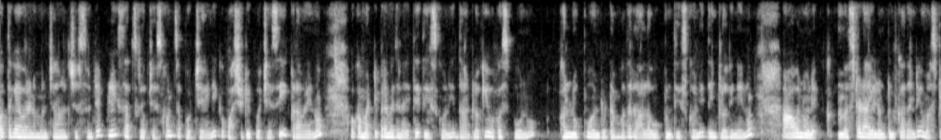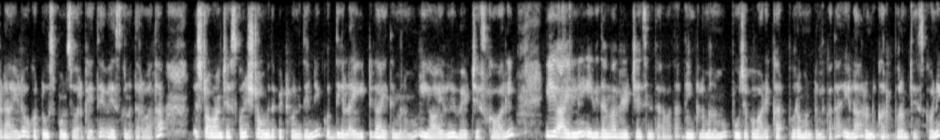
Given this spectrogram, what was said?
కొత్తగా ఎవరైనా మన ఛానల్ చూస్తుంటే ప్లీజ్ సబ్స్క్రైబ్ చేసుకొని సపోర్ట్ చేయండి. ఇక ఫస్ట్ టిప్ వచ్చేసి ఇక్కడ నేను ఒక మట్టి ప్రమేదనైతే తీసుకొని దాంట్లోకి ఒక స్పూను కల్లుప్పు అంటుంటాం కదా రాళ్ళ ఉప్పుని తీసుకొని దీంట్లోకి నేను ఆవ నూనె మస్టర్డ్ ఆయిల్ ఉంటుంది కదండి మస్టర్డ్ ఆయిల్ ఒక టూ స్పూన్స్ వరకు అయితే వేసుకున్న తర్వాత స్టవ్ ఆన్ చేసుకొని స్టవ్ మీద పెట్టుకొని దీన్ని కొద్దిగా లైట్గా అయితే మనము ఈ ఆయిల్ని వేట్ చేసుకోవాలి. ఈ ఆయిల్ని ఈ విధంగా వేట్ చేసిన తర్వాత దీంట్లో మనము పూజకు వాడే కర్పూరం ఉంటుంది కదా ఇలా రెండు కర్పూరం తీసుకొని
